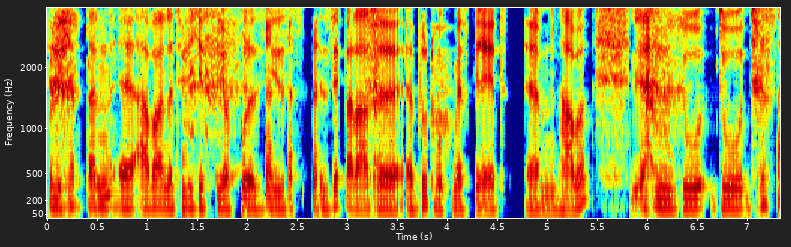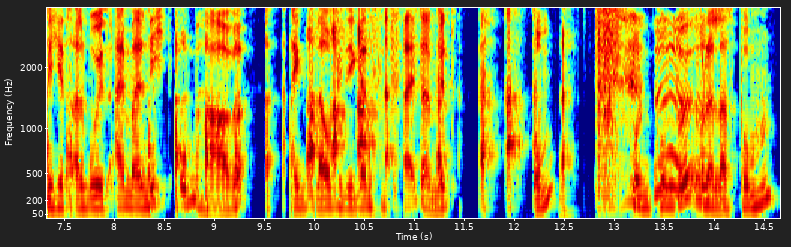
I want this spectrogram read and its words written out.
Und ich habe dann äh, aber natürlich jetzt bin ich auch froh, dass ich dieses separate äh, Blutdruckmessgerät ähm, habe. ja. Du, du triffst mich jetzt an, wo ich es einmal nicht umhabe. Eigentlich laufe ich die ganze Zeit damit um und pumpe oder lass pumpen.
